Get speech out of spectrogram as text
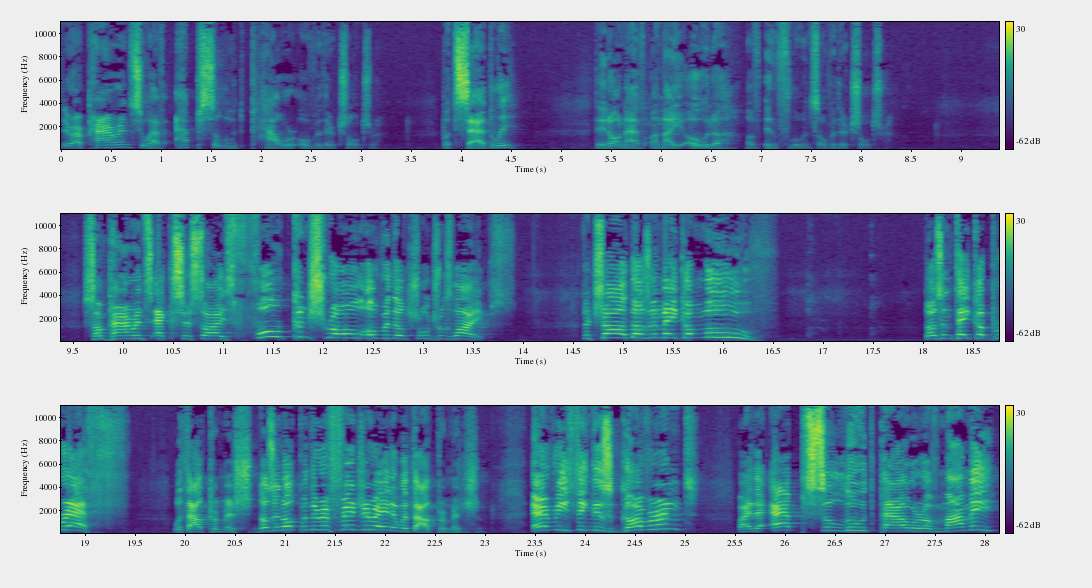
There are parents who have absolute power over their children, but sadly, they don't have an iota of influence over their children. Some parents exercise full control over their children's lives. The child doesn't make a move, doesn't take a breath without permission, doesn't open the refrigerator without permission. Everything is governed by the absolute power of mommy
